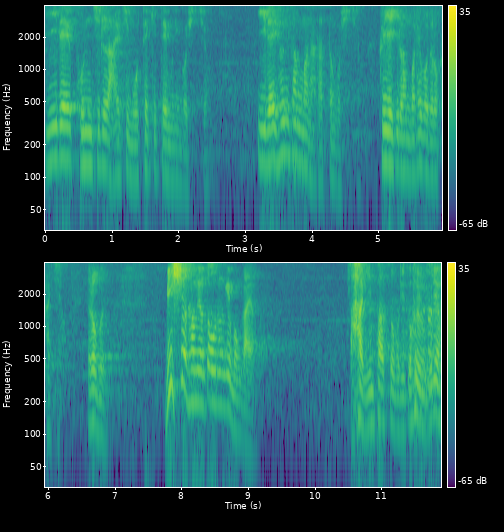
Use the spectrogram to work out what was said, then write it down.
일의 본질을 알지 못했기 때문인 것이죠. 일의 현상만 알았던 것이죠. 그 얘기를 한번 해보도록 하죠. 여러분, 미션 하면 떠오르는 게 뭔가요? 아, 임파서블이 떠오르는군요.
